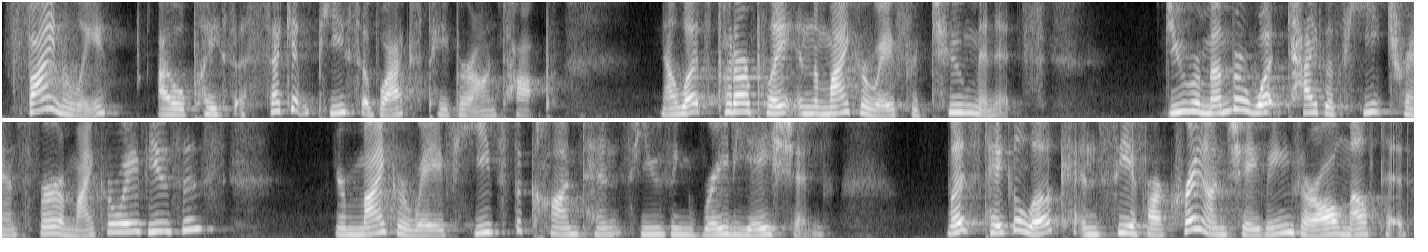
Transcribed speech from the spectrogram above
Finally, I will place a second piece of wax paper on top. Now let's put our plate in the microwave for two minutes. Do you remember what type of heat transfer a microwave uses? Your microwave heats the contents using radiation. Let's take a look and see if our crayon shavings are all melted.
